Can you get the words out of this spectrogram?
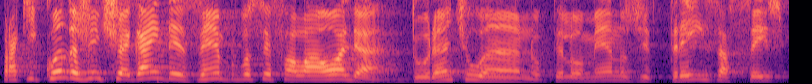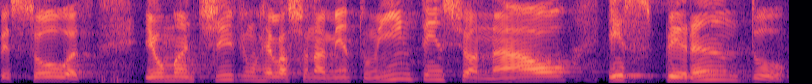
para que quando a gente chegar em dezembro, você falar, olha, durante o ano, pelo menos de três a seis pessoas, eu mantive um relacionamento intencional, esperando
